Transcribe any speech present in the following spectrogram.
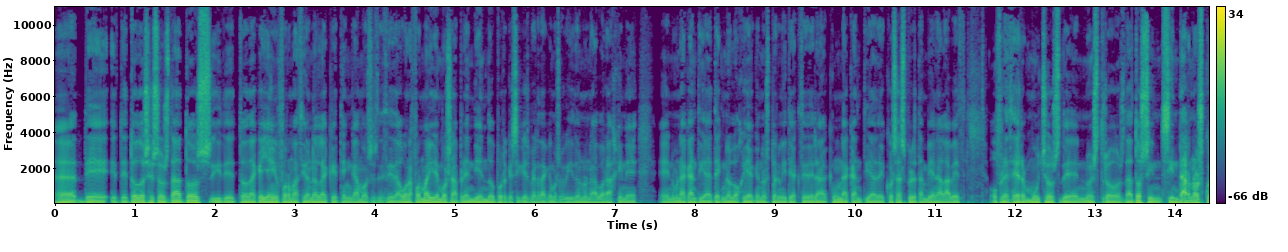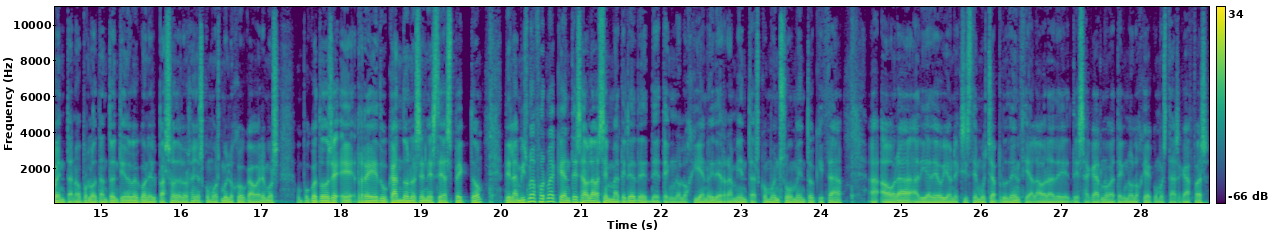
eh, de, todos esos datos y de toda aquella información a la que tengamos. Es decir, de alguna forma iremos aprendiendo porque sí que es verdad que hemos vivido en una vorágine, en una cantidad de tecnología que nos permite acceder a una cantidad de cosas, pero también a la vez ofrecer muchos de nuestros datos sin, sin darnos cuenta, ¿no? Por lo tanto, entiendo que con el paso de los años, como es muy lógico, acabaremos un poco todos eh, reeducándonos en este aspecto. De la misma forma que antes hablabas en materia de, tecnología ¿no? y de herramientas, como en su momento quizá ahora, a día de hoy, aún existe mucha prudencia a la hora de, de sacar nueva tecnología como estas gafas,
